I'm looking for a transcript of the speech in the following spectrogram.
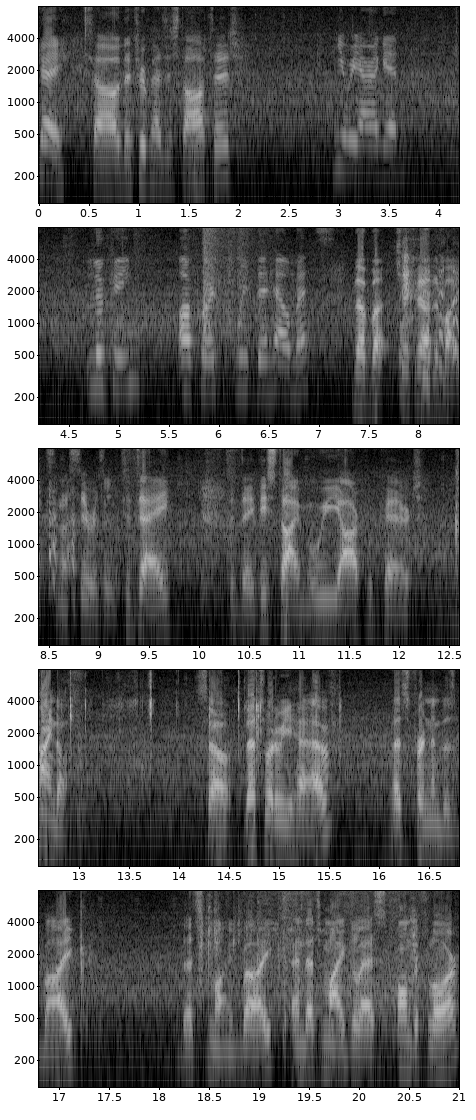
Okay, so the trip has started. Here we are again, looking awkward with the helmets. No, but check out the bikes. No, seriously. Today, today, this time we are prepared. Kind of. So that's what we have. That's Fernanda's bike. That's my bike, and that's my glass on the floor.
